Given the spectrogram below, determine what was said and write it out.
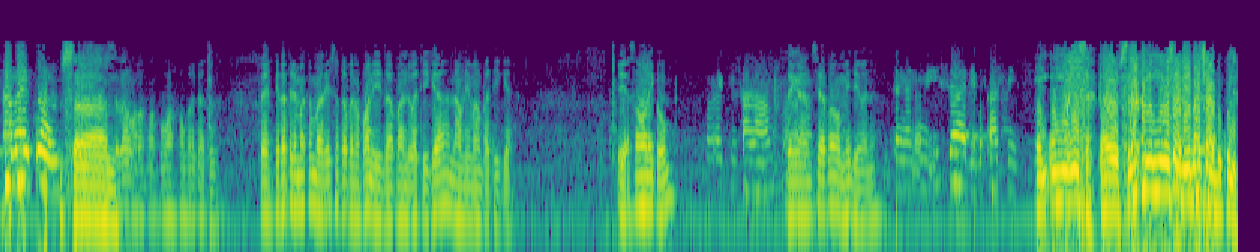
Assalamualaikum. السلام Assalamualaikum warahmatullahi wabarakatuh. Baik, kita terima kembali satu penelpon di 8236543. Iya, Assalamualaikum. Waalaikumsalam. Dengan siapa Umi di mana? Dengan Umi Isa di Bekasi. Um, Umi Isa. Baik, silakan Umi Isa dibaca bukunya.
